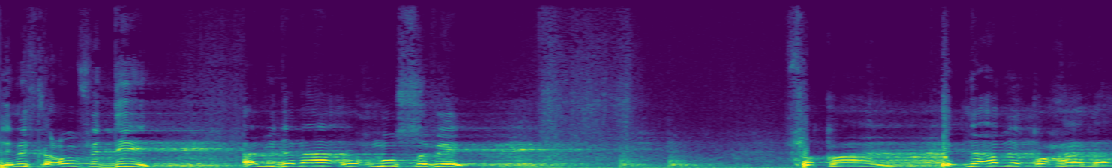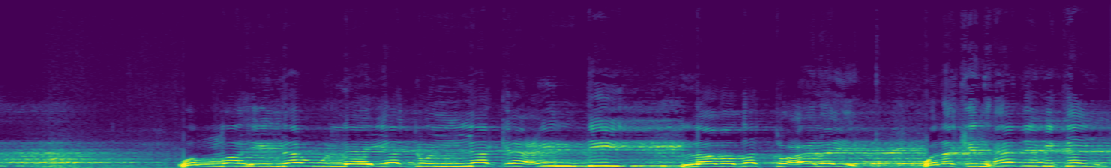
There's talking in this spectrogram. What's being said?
لمثل عرف الدين. قال له ده بقى روح نص فيه. فقال ابن أبي قحافة والله لولا يد لك عندي لرددت عليك ولكن هذه بتلك.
